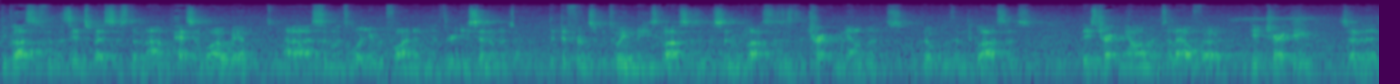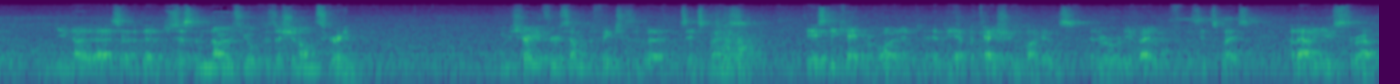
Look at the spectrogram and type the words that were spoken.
The glasses for the Z-Space system are passive eyewear, uh, similar to what you would find in the 3D cinemas. The difference between these glasses and the cinema glasses is the tracking elements built within the glasses. These tracking elements allow for head tracking so that you know uh, so that the system knows your position on screen. I'm going to show you through some of the features of the Z-Space. The SDK provided and the application plugins that are already available for the Z-Space allow use throughout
